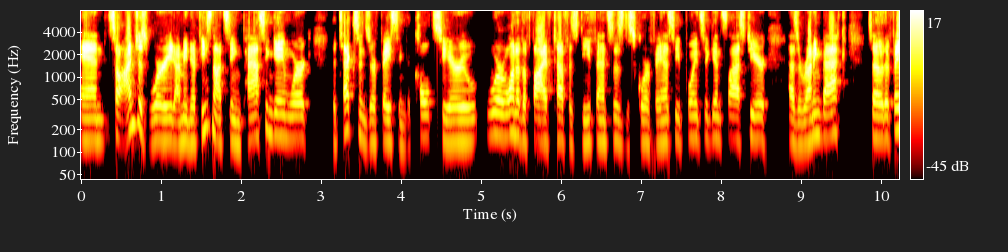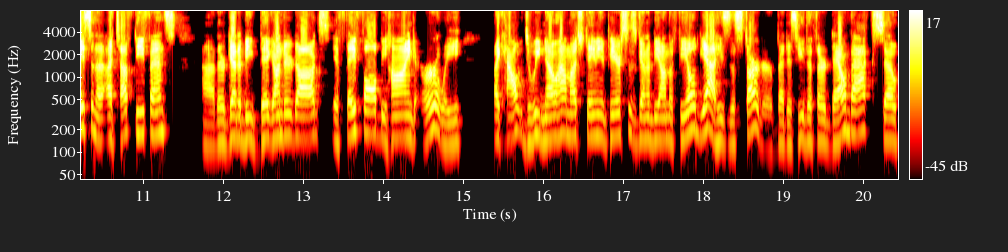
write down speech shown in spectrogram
And so I'm just worried. I mean, if he's not seeing passing game work, the Texans are facing the Colts here, who were one of the five toughest defenses to score fantasy points against last year as a running back. So they're facing a, a tough defense. Uh, they're going to be big underdogs. If they fall behind early, like how do we know how much Dameon Pierce is going to be on the field? Yeah, he's the starter, but is he the third down back? So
